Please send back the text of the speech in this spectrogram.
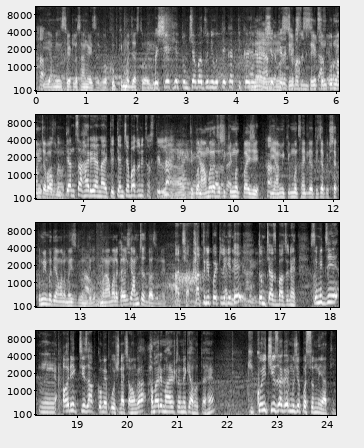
हा. की आम्ही सेटला सांगायचं किंवा खूप किंमत जास्त व्हायली. शेठ हे तुमच्या बाजूनी होते का तिकडल्या नाही, शेतकऱ्याच्या सेट बाजूने? सेट संपूर्ण आमच्या बाजूने पण होते. त्यांचा हरियाणा आहे ते त्यांच्या बाजूनेच असतील ना? ते पण आम्हाला जशी किंमत पाहिजे ती आम्ही किंमत सांगितली त्याच्यापेक्षा कमी मध्ये आम्हाला म्हैस घेऊन दिलं. मग आम्हाला कळलं की आमच्याच बाजूने आहेत. अच्छा खातरी पटली कि ते तुमच्याच बाजूने आहेत. सुमित जी अम, और एक चीज़ आपको मैं पूछना चाहूँगा. हमारे महाराष्ट्र में क्या होता है? कि कोई चीज़ अगर मुझे पसंद नहीं आती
